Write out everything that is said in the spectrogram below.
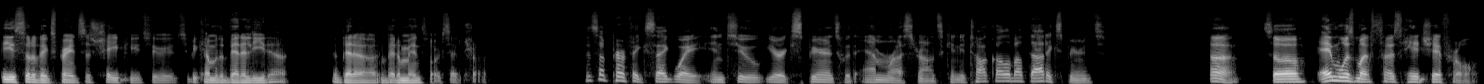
these sort of experiences shape you to, to become the better leader, a better, better mentor, etc. It's a perfect segue into your experience with M restaurants. Can you talk all about that experience? Uh, so M was my first head chef role.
